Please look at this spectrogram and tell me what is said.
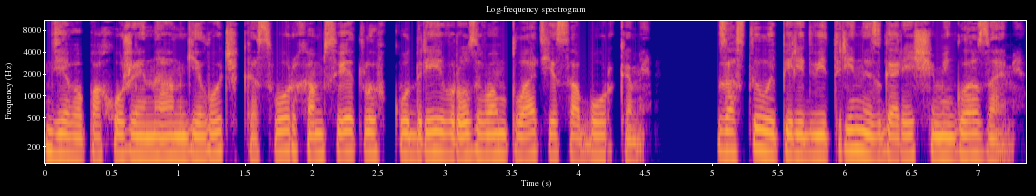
Дева, похожая на ангелочка, с ворохом светлых кудрей в розовом платье с оборками, застыла перед витриной с горящими глазами.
